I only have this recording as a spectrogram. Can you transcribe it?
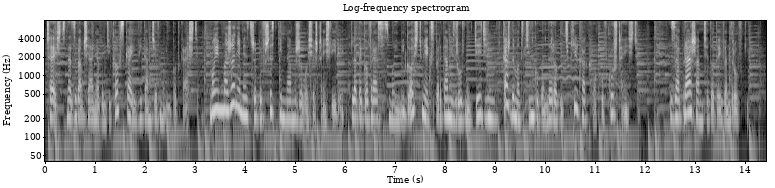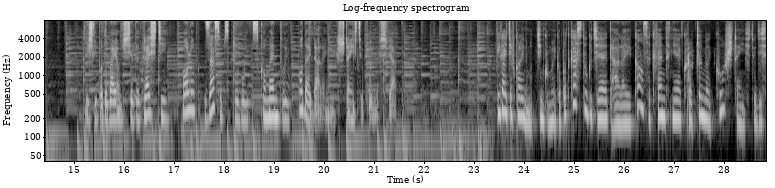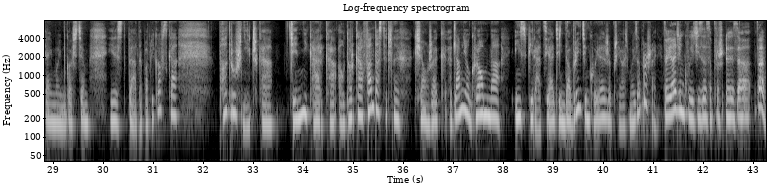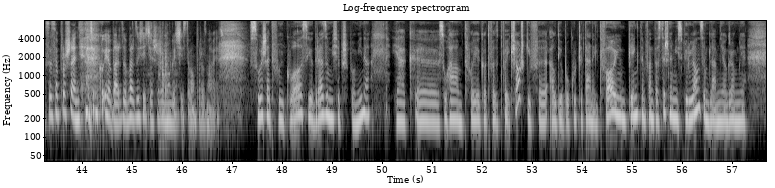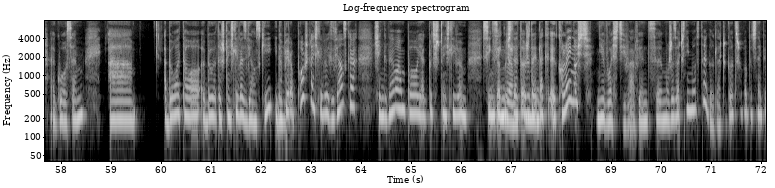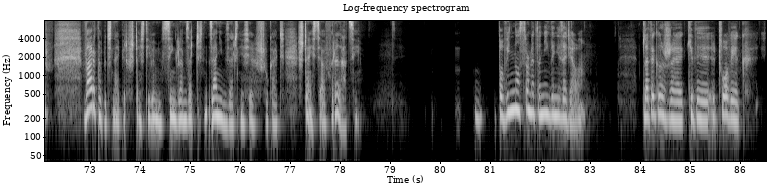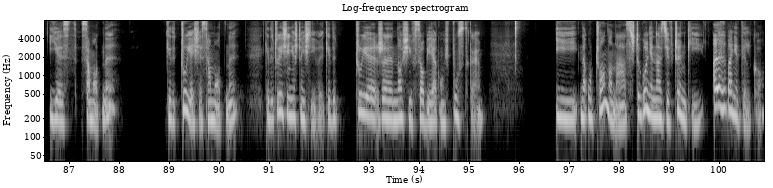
Cześć, nazywam się Ania Wędzikowska i witam Cię w moim podcaście. Moim marzeniem jest, żeby wszystkim nam żyło się szczęśliwie. Dlatego wraz z moimi gośćmi, ekspertami z różnych dziedzin, w każdym odcinku będę robić kilka kroków ku szczęściu. Zapraszam Cię do tej wędrówki. Jeśli podobają Ci się te treści, polub, zasubskrybuj, skomentuj, podaj dalej, niech szczęście płynie w świat. Witajcie w kolejnym odcinku mojego podcastu, gdzie dalej konsekwentnie kroczymy ku szczęściu. Dzisiaj moim gościem jest Beata Pawlikowska, podróżniczka, dziennikarka, autorka fantastycznych książek. Dla mnie ogromna inspiracja. Dzień dobry i dziękuję, że przyjęłaś moje zaproszenie. To ja dziękuję Ci za, zapros- za, tak, za zaproszenie. dziękuję bardzo. Bardzo się cieszę, że mogę dzisiaj z Tobą porozmawiać. Słyszę Twój głos i od razu mi się przypomina, jak e, słuchałam twojego, twoje, Twojej książki w audiobooku czytanej Twoim pięknym, fantastycznym, inspirującym dla mnie ogromnie e, głosem. A a było to, były to szczęśliwe związki i mm. dopiero po szczęśliwych związkach sięgnęłam po jak być szczęśliwym singlem. Myślę to, że to mm. jednak e, kolejność niewłaściwa, więc e, może zacznijmy od tego. Dlaczego trzeba być najpierw, warto być najpierw szczęśliwym singlem, zanim zacznie się szukać szczęścia w relacji? Po w inną stronę to nigdy nie zadziała. Dlatego, że kiedy człowiek jest samotny, kiedy czuje się samotny, kiedy czuje się nieszczęśliwy, kiedy czuje, że nosi w sobie jakąś pustkę. I nauczono nas, szczególnie nas dziewczynki, ale chyba nie tylko,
